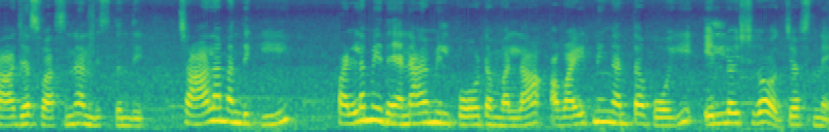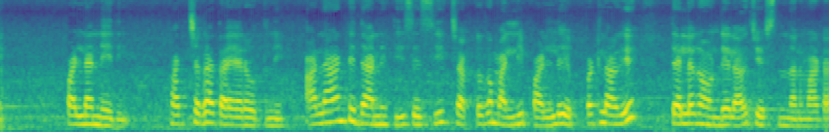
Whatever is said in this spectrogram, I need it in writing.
తాజా శ్వాసను అందిస్తుంది. చాలామందికి పళ్ళ మీద ఎనామిల్ పోవటం వల్ల ఆ వైట్నింగ్ అంతా పోయి ఎల్లోయిష్గా వచ్చేస్తున్నాయి పళ్ళు అనేది పచ్చగా తయారవుతున్నాయి. అలాంటి దాన్ని తీసేసి చక్కగా మళ్ళీ పళ్ళు ఎప్పట్లాగే తెల్లగా ఉండేలాగా చేస్తుందన్నమాట.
